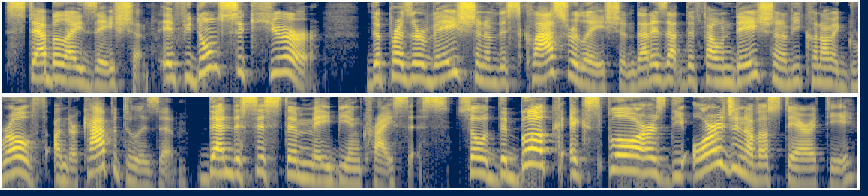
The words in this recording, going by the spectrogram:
stabilization. If you don't secure the preservation of this class relation that is at the foundation of economic growth under capitalism, then the system may be in crisis. So the book explores the origin of austerity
